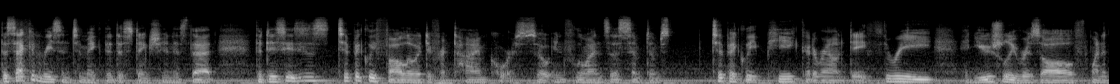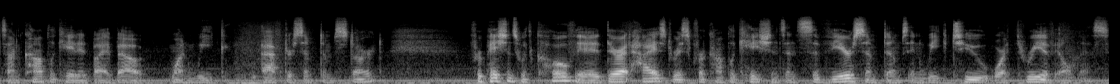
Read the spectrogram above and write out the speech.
The second reason to make the distinction is that the diseases typically follow a different time course. So, influenza symptoms typically peak at around day three and usually resolve when it's uncomplicated by about one week after symptoms start. For patients with COVID, they're at highest risk for complications and severe symptoms in week two or three of illness.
